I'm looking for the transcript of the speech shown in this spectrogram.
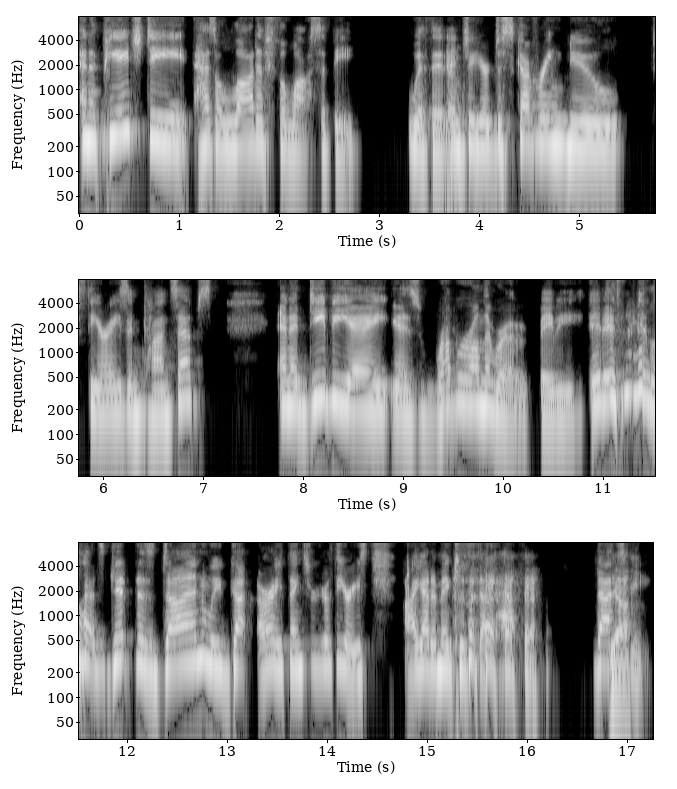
and a PhD has a lot of philosophy with it. Yeah. And so you're discovering new theories and concepts. And a DBA is rubber on the road, baby. It is, let's get this done. We've got, all right, thanks for your theories. I got to make this stuff happen. That's yeah. me.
